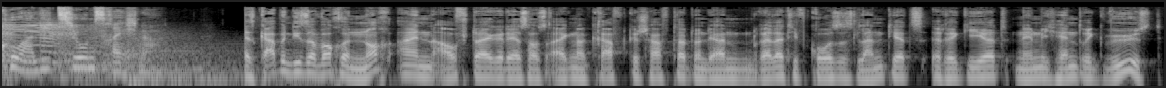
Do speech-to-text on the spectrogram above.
Koalitionsrechner. Es gab in dieser Woche noch einen Aufsteiger, der es aus eigener Kraft geschafft hat und der ein relativ großes Land jetzt regiert, nämlich Hendrik Wüst.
